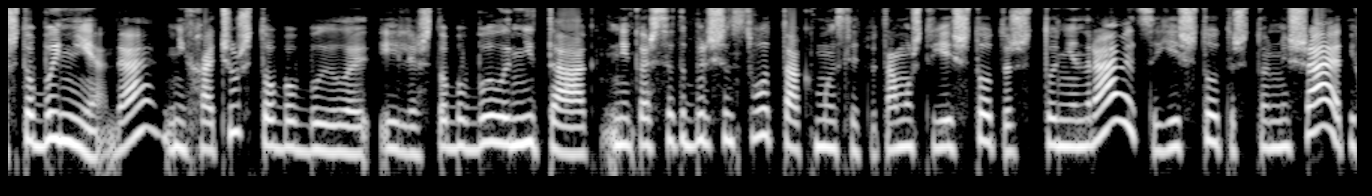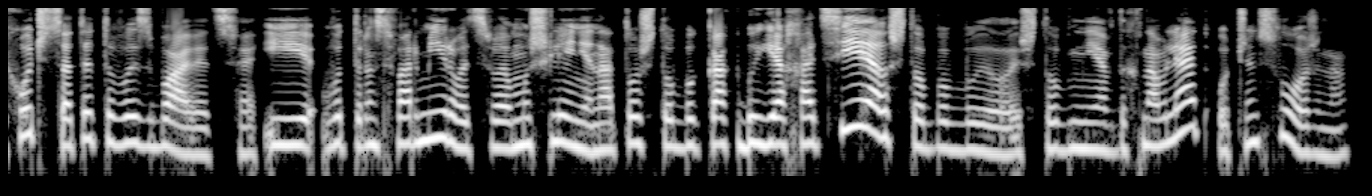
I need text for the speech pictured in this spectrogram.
чтобы не, да, не хочу, чтобы было, или чтобы было не так. Мне кажется, это большинство так мыслит, потому что есть что-то, что не нравится, есть что-то, что мешает, и хочется от этого избавиться. И вот трансформировать свое мышление на то, чтобы как бы я хотел, чтобы было, и чтобы меня вдохновляет, очень сложно.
